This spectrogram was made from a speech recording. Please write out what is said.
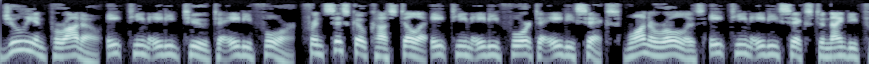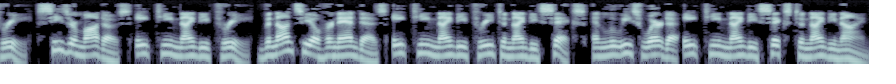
Julian Parado. 1882 to 1884, Francisco Costilla (1884–86), Juan Arolas (1886–93), Cesar Matos (1893), Venancio Hernandez (1893–96), and Luis Huerta (1896–99).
